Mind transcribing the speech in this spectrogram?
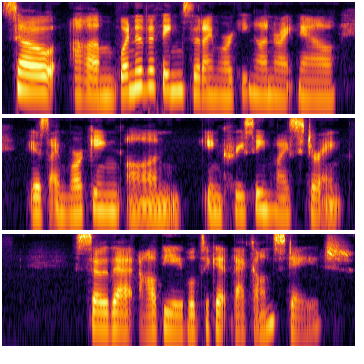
So, um, one of the things that I'm working on right now is I'm working on increasing my strength so that I'll be able to get back on stage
